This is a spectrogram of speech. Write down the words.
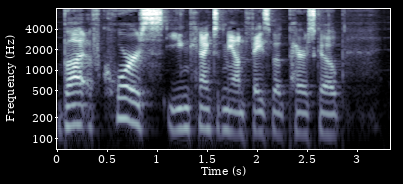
but of course you can connect with me on Facebook, Periscope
